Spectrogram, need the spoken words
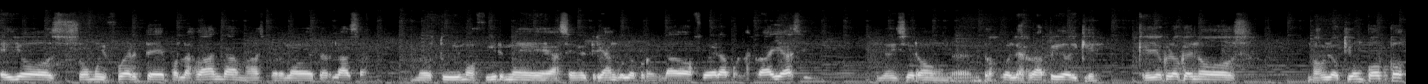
ellos son muy fuertes por las bandas, más por el lado de Perlaza. No estuvimos firmes hacer el triángulo por el lado afuera, por las rayas, y ellos hicieron eh, dos goles rápidos y que, que, yo creo que nos, nos bloqueó un poco,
